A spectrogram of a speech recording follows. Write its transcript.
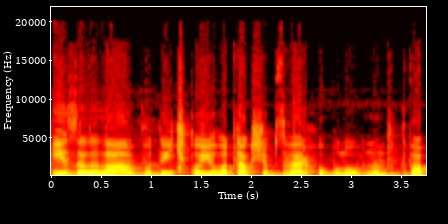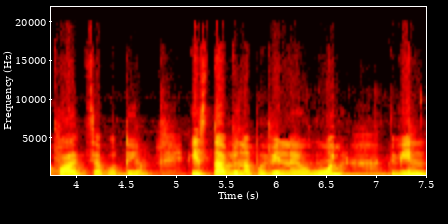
і залила водичкою його так, щоб зверху було ну, в два пальця води. І ставлю на повільний огонь, він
